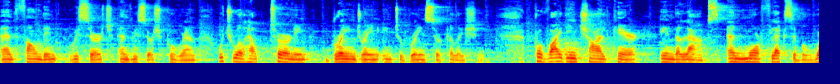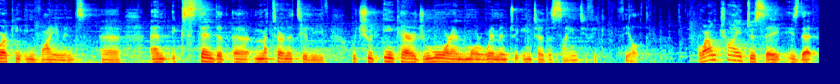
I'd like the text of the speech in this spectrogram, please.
and founding research and research program which will help turning brain drain into brain circulation. Providing childcare in the labs and more flexible working environments uh, and extended uh, maternity leave which should encourage more and more women to enter the scientific field. What I'm trying to say is that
